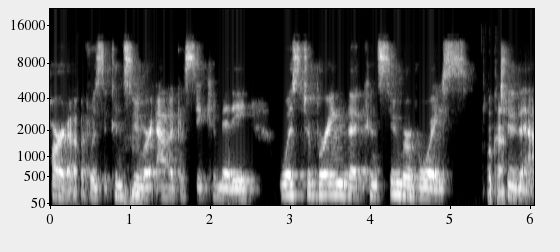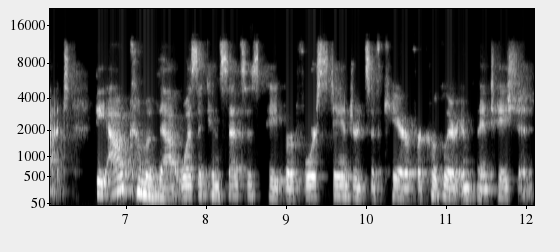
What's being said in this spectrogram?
part of was the mm-hmm. Consumer mm-hmm. Advocacy Committee, was to bring the consumer voice okay. to that. The outcome of that was a consensus paper for standards of care for cochlear implantation.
